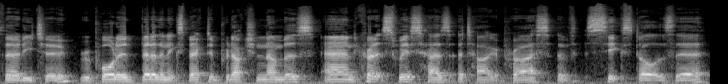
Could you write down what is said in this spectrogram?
S32, reported better than expected production numbers, and Credit Suisse has a target price of $6 there,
